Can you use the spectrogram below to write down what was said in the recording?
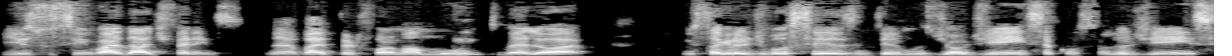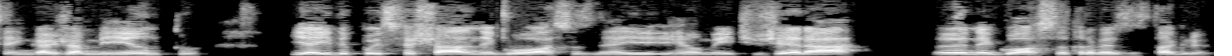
isso sim vai dar diferença, né? Vai performar muito melhor o Instagram de vocês em termos de audiência, construção de audiência, engajamento e aí depois fechar negócios, né? E realmente gerar uh, negócios através do Instagram.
